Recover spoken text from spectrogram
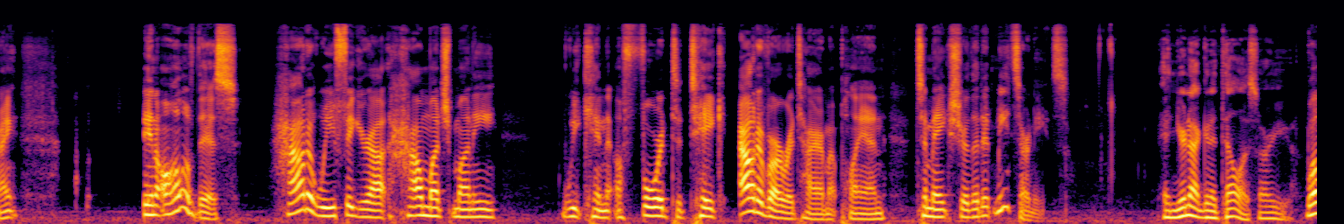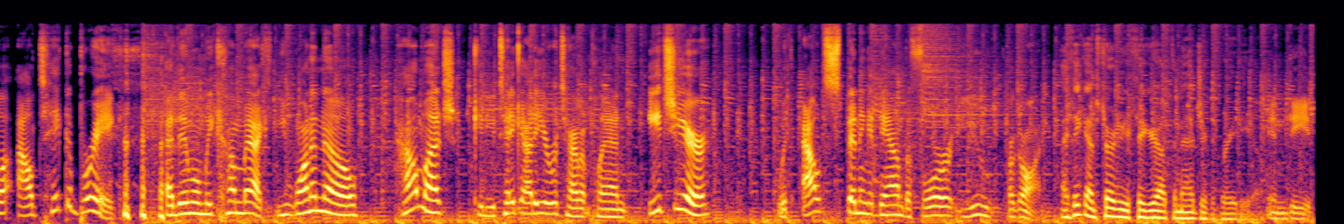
right? In all of this, how do we figure out how much money we can afford to take out of our retirement plan to make sure that it meets our needs? And you're not going to tell us, are you? Well, I'll take a break, and then when we come back, you want to know how much can you take out of your retirement plan each year without spending it down before you are gone. I think I'm starting to figure out the magic of radio. Indeed.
